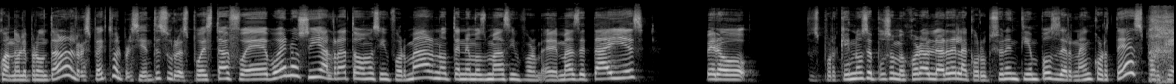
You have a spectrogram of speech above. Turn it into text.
cuando le preguntaron al respecto al presidente, su respuesta fue, bueno, sí, al rato vamos a informar, no tenemos más, eh, más detalles, pero pues ¿por qué no se puso mejor a hablar de la corrupción en tiempos de Hernán Cortés? Porque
